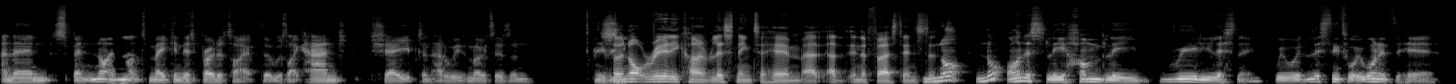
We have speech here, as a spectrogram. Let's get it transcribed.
and then spent nine months making this prototype that was like hand shaped and had all these motors and so not really kind of listening to him at, at, in the first instance. Not not honestly, humbly, really listening. We were listening to what we wanted to hear.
